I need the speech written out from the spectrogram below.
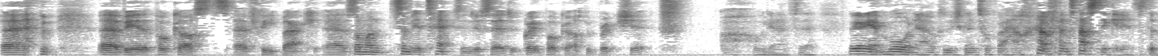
uh, via the podcast's uh, feedback. Uh, someone sent me a text and just said, "Great podcast, but brick shit." oh, we're gonna have to. We're gonna get more now because we're just going to talk about how, how fantastic it It's the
